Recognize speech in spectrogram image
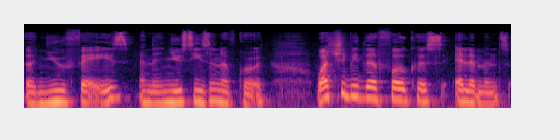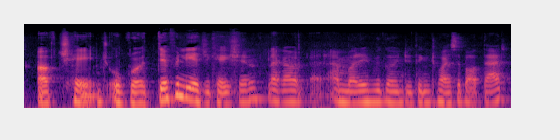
the new phase, and the new season of growth, what should be the focus elements of change or growth? Definitely education. Like I'm, I'm not even going to think twice about that.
